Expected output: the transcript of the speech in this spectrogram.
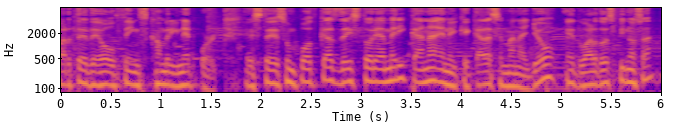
parte de All Things Comedy Network. Este es un podcast de historia americana en el que cada semana yo, Eduardo Espinosa,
